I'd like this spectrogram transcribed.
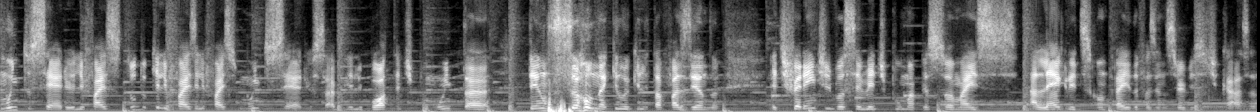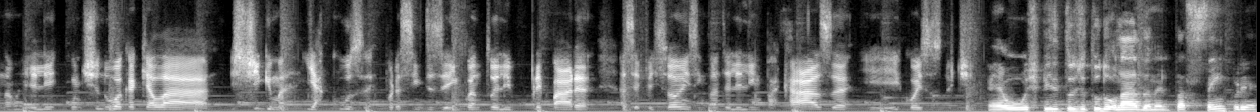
muito sério. Ele faz tudo que ele faz, ele faz muito sério, sabe? Ele bota tipo muita tensão naquilo que ele tá fazendo. É diferente de você ver, tipo, uma pessoa mais alegre e descontraída fazendo serviço de casa. Não, ele continua com aquela estigma e acusa, por assim dizer, enquanto ele prepara as refeições, enquanto ele limpa a casa e coisas do tipo. É o espírito de tudo ou nada, né? Ele tá sempre,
